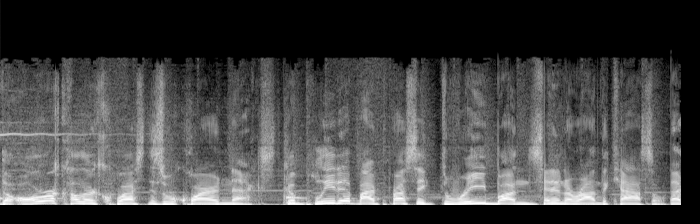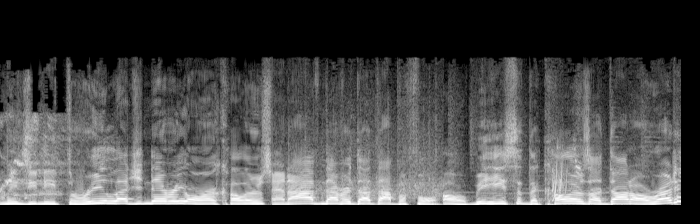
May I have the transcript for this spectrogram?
the Aura Color quest is required next. Complete it by pressing three buttons hidden around the castle. That means you need three legendary Aura Colors, and I've never done that before. Oh, Mihi said the colors are done already?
